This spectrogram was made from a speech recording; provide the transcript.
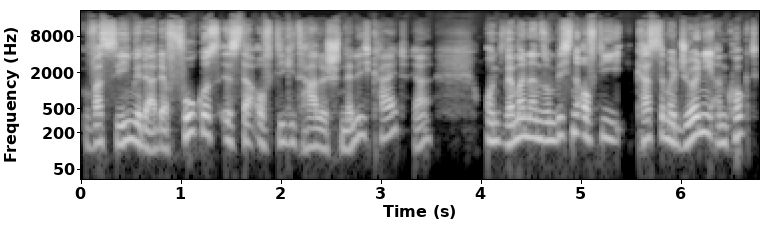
Was sehen wir da? Der Fokus ist da auf digitale Schnelligkeit, ja. Und wenn man dann so ein bisschen auf die Customer Journey anguckt,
